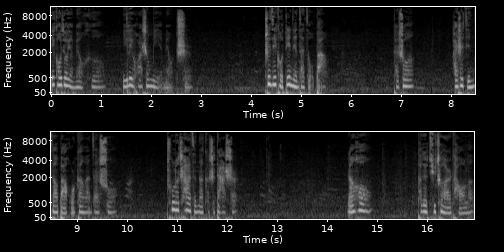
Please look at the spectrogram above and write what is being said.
一口酒也没有喝，一粒花生米也没有吃。吃几口垫垫再走吧。他说：“还是尽早把活干完再说，出了岔子那可是大事儿。”然后，他就驱车而逃了。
